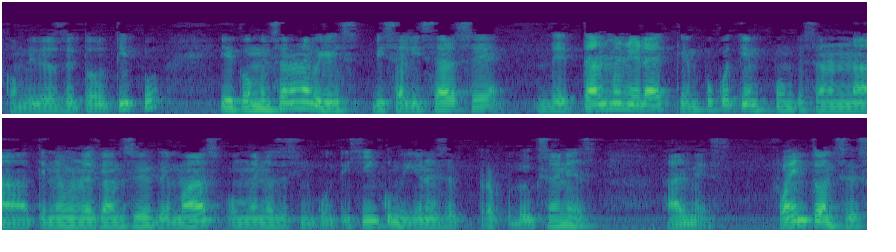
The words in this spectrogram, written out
con videos de todo tipo, y comenzaron a visualizarse de tal manera que en poco tiempo empezaron a tener un alcance de más o menos de 55 millones de reproducciones al mes. Fue entonces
